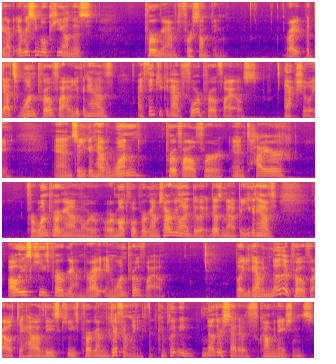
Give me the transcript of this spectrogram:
Can have every single key on this programmed for something right? But that's one profile. You can have, I think you can have four profiles actually. And so you can have one profile for an entire, for one program or, or multiple programs, however you want to do it, it doesn't matter. But you can have all these keys programmed, right, in one profile. But you can have another profile to have these keys programmed differently, completely another set of combinations.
